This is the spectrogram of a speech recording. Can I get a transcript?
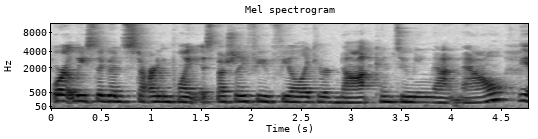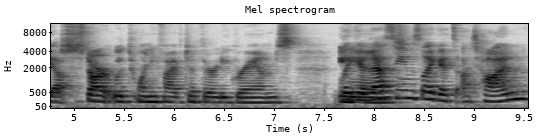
or at least a good starting point especially if you feel like you're not consuming that now Yeah. start with 25 to 30 grams Like if that seems like it's a ton,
